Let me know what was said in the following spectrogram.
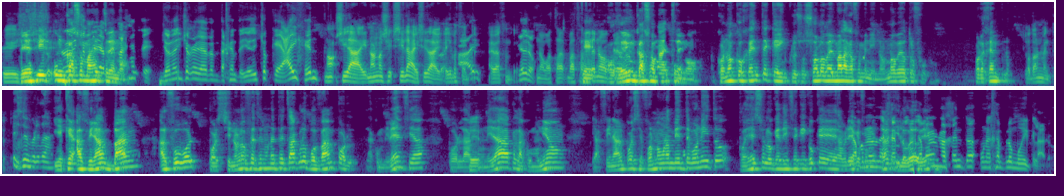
Sí, Voy sí, a decir un Yo no he caso dicho más que haya extremo. tanta gente. Yo no he dicho que haya tanta gente. Yo he dicho que hay gente. No, sí la hay. No, no, sí, sí la hay, sí la hay. Hay bastante. Hay. Bastante. Pedro. No, basta- bastante no. os doy un caso más extremo. Conozco gente que incluso solo ve el Málaga femenino, no ve otro fútbol. Por ejemplo. Totalmente. Eso es verdad. Y es que al final van al fútbol, pues si no le ofrecen un espectáculo, pues van por la convivencia, por la Sí. comunidad, con la comunión. Y al final, pues se forma un ambiente bonito. Pues eso es lo que dice Kiko que habría Voy a que poner un fomentar. Y ejemplo, lo veo voy a bien. poner un ejemplo, un ejemplo muy claro.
